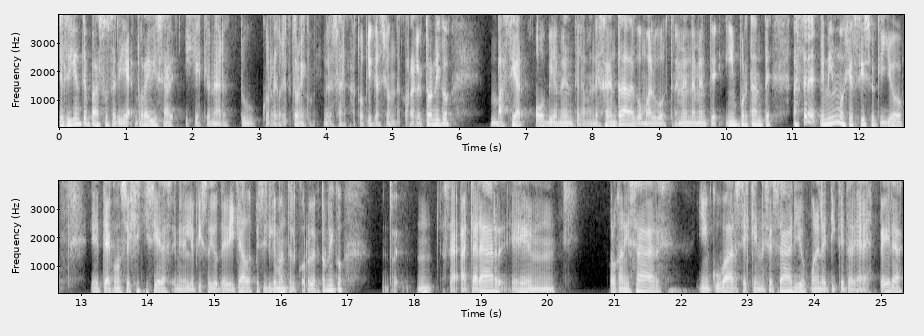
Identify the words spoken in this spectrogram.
El siguiente paso sería revisar y gestionar tu correo electrónico. Ingresar a tu aplicación de correo electrónico, vaciar obviamente la bandeja de entrada como algo tremendamente importante, hacer el mismo ejercicio que yo eh, te aconsejé que hicieras en el episodio dedicado específicamente al correo electrónico, mm, o sea, aclarar, em, organizar, incubar si es que es necesario, poner la etiqueta de a la espera,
